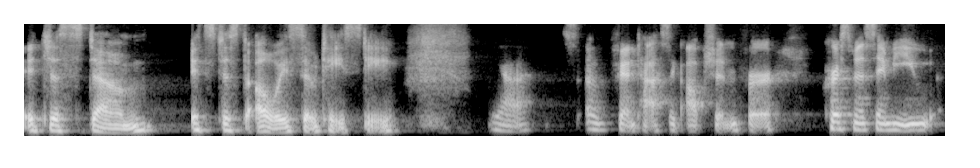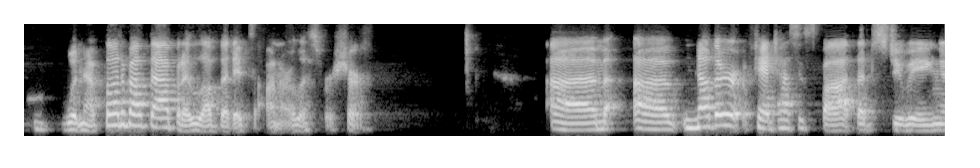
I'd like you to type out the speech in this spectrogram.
it just, um, it's just always so tasty. Yeah, it's a fantastic option for Christmas. Maybe you wouldn't have thought about that, but I love that it's on our list for sure. Um, uh, another fantastic spot that's doing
